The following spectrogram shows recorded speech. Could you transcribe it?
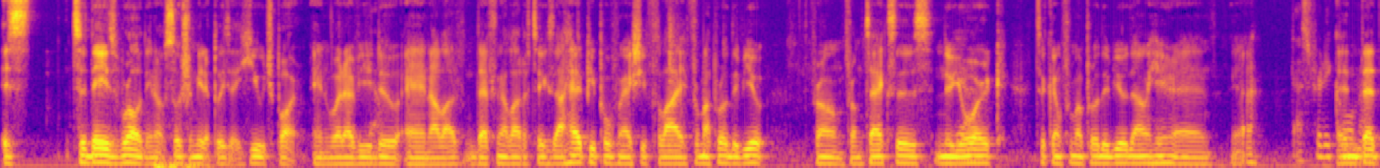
it's today's world, you know, social media plays a huge part in whatever you Yeah. do, and a lot, of, definitely a lot of tickets. I had people from actually fly for my pro debut from from Texas, New Yeah. York to come from my pro debut down here, and yeah, That's pretty cool. and that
